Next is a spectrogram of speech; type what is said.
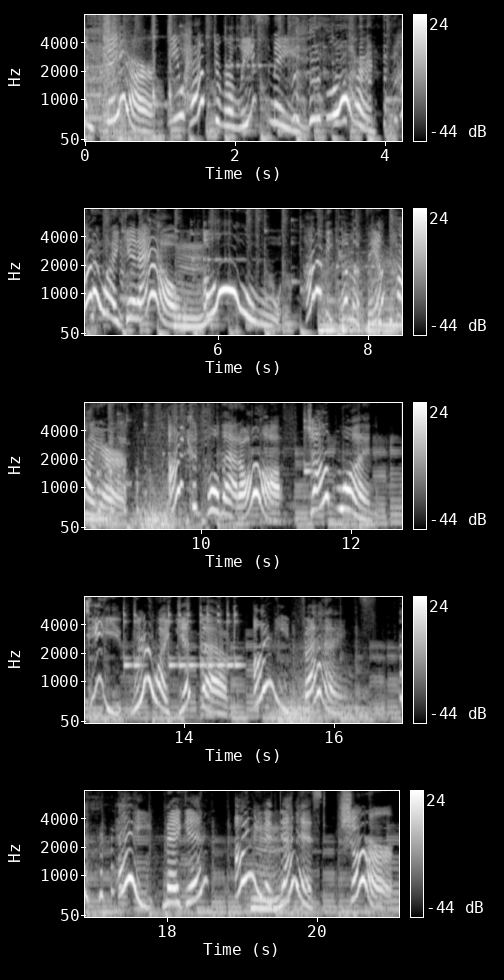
unfair! You have to release me! Lord, how do I get out? Hmm? Oh! Become a vampire! I could pull that off! Job one! Teeth! Where do I get them? I need fangs! hey, Megan! I need a hmm? dentist. Sure.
